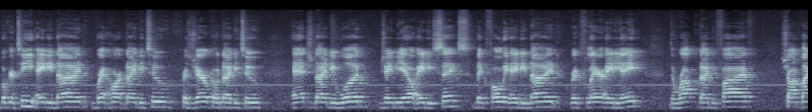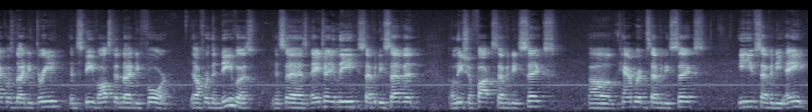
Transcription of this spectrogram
Booker T, 89. Bret Hart, 92. Chris Jericho, 92. Edge, 91. JBL, 86. Mick Foley, 89. Ric Flair, 88. The Rock, 95. Shawn Michaels, 93. And Steve Austin, 94. Now for the Divas, it says AJ Lee 77, Alicia Fox 76, um, Cameron 76, Eve 78,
